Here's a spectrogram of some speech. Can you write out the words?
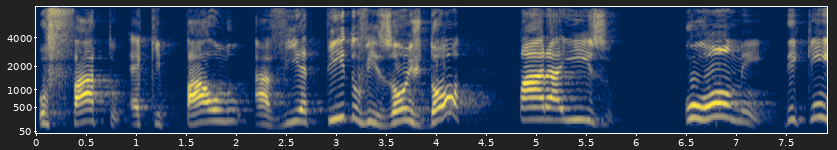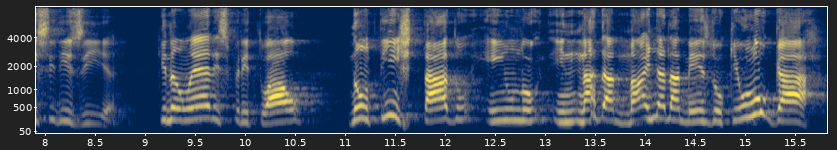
O fato é que Paulo havia tido visões do paraíso. O homem de quem se dizia que não era espiritual, não tinha estado em, um, em nada mais, nada menos do que o um lugar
